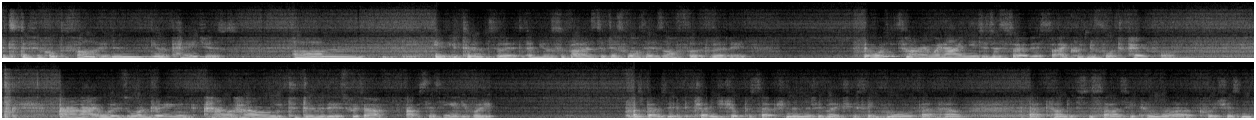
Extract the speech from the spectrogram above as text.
it's difficult to find in you know pages, um, you, you turn to it and you're surprised at just what is offered. Really, There was a time when I needed a service that I couldn't afford to pay for. And I was wondering how, how to do this without upsetting anybody. I suppose it, it changes your perception in that it makes you think more about how that kind of society can work, which isn't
